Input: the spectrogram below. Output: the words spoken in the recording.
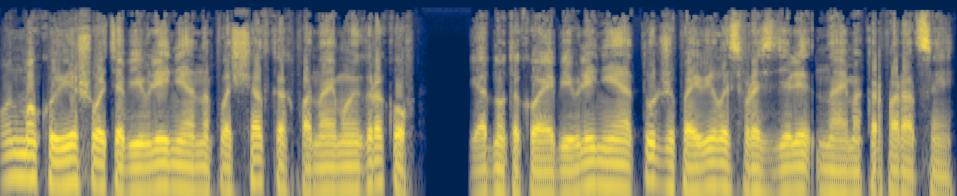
он мог увешивать объявления на площадках по найму игроков, и одно такое объявление тут же появилось в разделе найма корпорации.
